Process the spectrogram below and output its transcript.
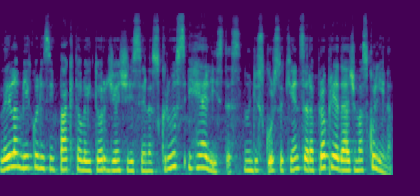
Leila Mícolis impacta o leitor diante de cenas cruas e realistas, num discurso que antes era propriedade masculina.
